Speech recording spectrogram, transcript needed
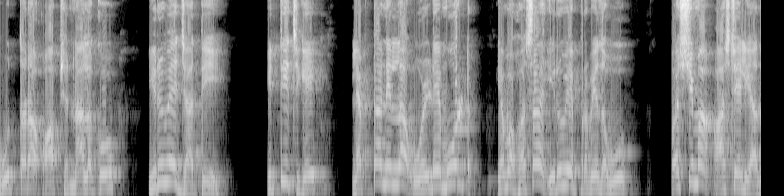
ಉತ್ತರ ಆಪ್ಷನ್ ನಾಲ್ಕು, ಇರುವೆ ಜಾತಿ. ಇತ್ತೀಚೆಗೆ ಲೆಪ್ಟಾನಿಲ್ಲಾ ಓಲ್ಡೆಮೋರ್ಟ್ ಎಂಬ ಹೊಸ ಇರುವೆ ಪ್ರಭೇದವು ಪಶ್ಚಿಮ ಆಸ್ಟ್ರೇಲಿಯಾದ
